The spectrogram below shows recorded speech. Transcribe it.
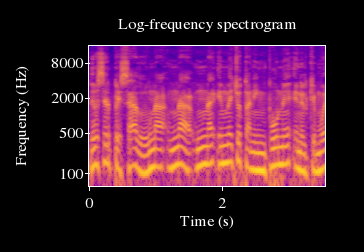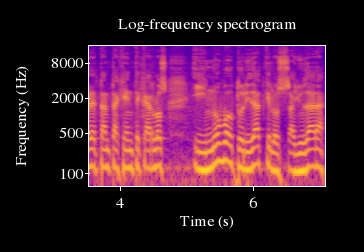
debe ser pesado. Una, una, un hecho tan impune en el que muere tanta gente, Carlos, y no hubo autoridad que los ayudara.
